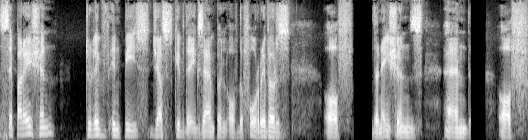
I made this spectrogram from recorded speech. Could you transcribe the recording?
separation to live in peace. Just give the example of the four rivers of the nations and of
